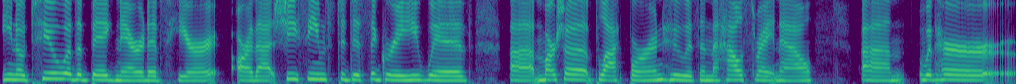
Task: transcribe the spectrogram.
you know, two of the big narratives here are that she seems to disagree with uh, Marsha Blackburn, who is in the House right now. Um, with her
